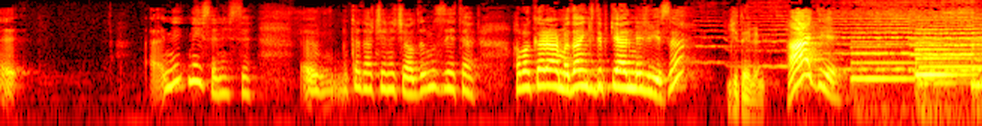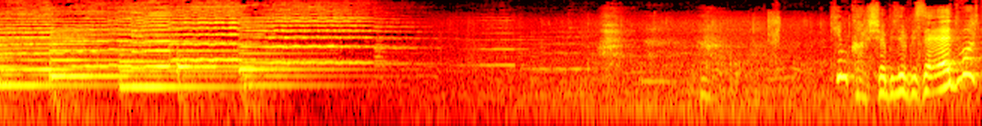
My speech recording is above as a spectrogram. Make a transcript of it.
E, ne, neyse neyse. E, bu kadar çene çaldığımız yeter. Hava kararmadan gidip gelmeliyiz ha? Gidelim. Hadi. Kim karışabilir bize Edward?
